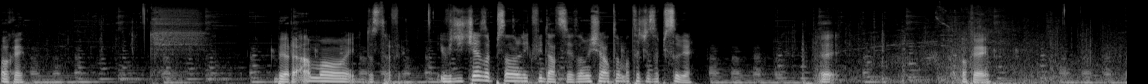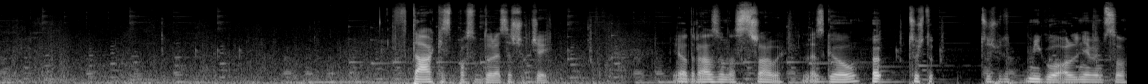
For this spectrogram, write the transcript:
Okej. Biorę ammo i do strefy. I widzicie, zapisano likwidację, to mi się automatycznie zapisuje. Y Okej. W taki sposób dolecę szybciej. I od razu na strzały. Let's go. E, coś tu... Coś mi tu migło, ale nie wiem co.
